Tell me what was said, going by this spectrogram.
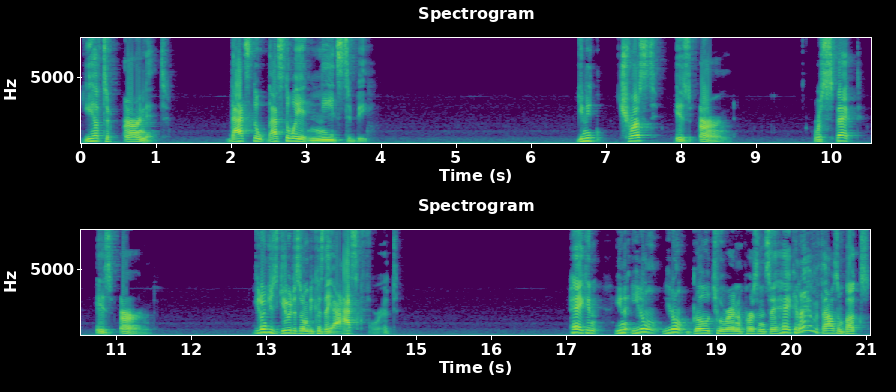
You have to earn it. That's the, that's the way it needs to be. You need, trust is earned. Respect is earned. You don't just give it to someone because they ask for it. Hey, can, you know, you don't, you don't go to a random person and say, hey, can I have a thousand bucks?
